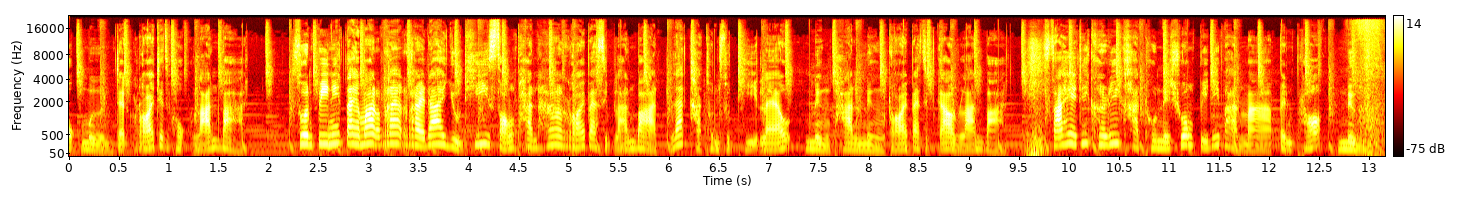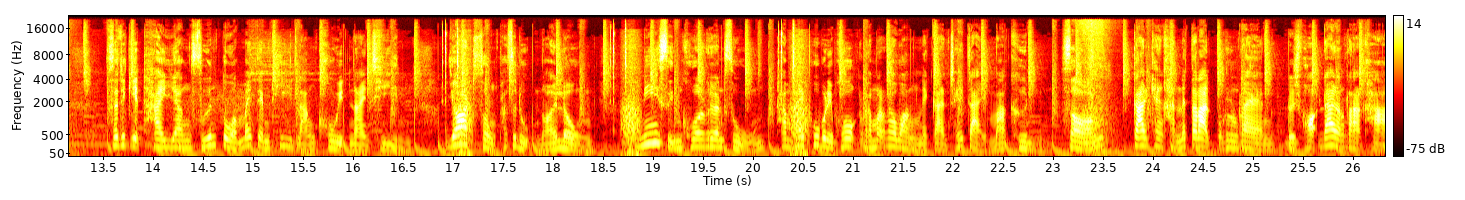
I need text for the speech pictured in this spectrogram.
2,360,776 ล้านบาท ส่วนปีนี้ไตรมาสแรกรายได้อยู่ที่ 2,580 ล้านบาท และขาดทุนสุทธิแล้ว 1,189 ล้านบาท สาเหตุที่เคอรี่ขาดทุนในช่วงปีที่ผ่านมาเป็นเพราะ 1. เศรษฐกิจไทยยังฟื้นตัวไม่เต็มที่หลังโควิด -19 ยอดส่งพัสดุน้อยลง หนี้สินครัวเรือนสูงทำให้ผู้บริโภคระมัดระวังในการใช้จ่ายมากขึ้น 2. การแข่งขันในตลาดรุนแรง โดยเฉพาะด้านราคา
